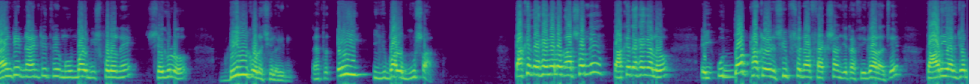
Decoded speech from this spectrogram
নাইনটিন নাইনটি থ্রি মুম্বাই বিস্ফোরণে সেগুলো ডিল করেছিল ইনি। এই ইকবাল মুসা। তাকে দেখা গেল কার সঙ্গে? তাকে দেখা গেল? এই উদ্ধব ঠাকরের শিবসেনার ফ্যাকশন যেটা ফিগার আছে, তারই একজন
